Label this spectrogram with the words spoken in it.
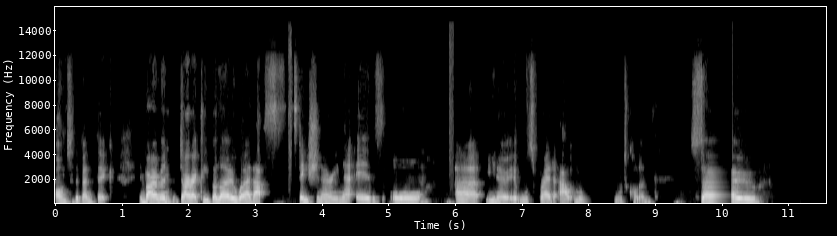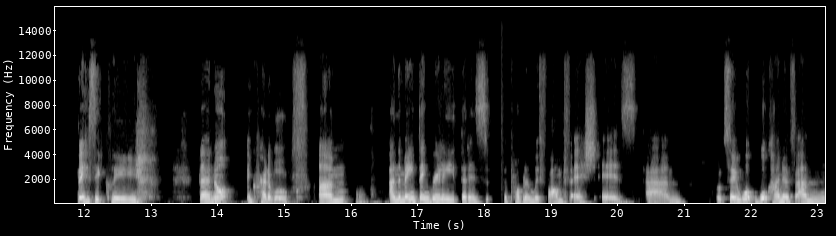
onto the benthic environment directly below where that stationary net is or Mhm. Uh, you know it will spread out in the water column. So basically they're not incredible. Um, and the main thing really that is the problem with farmed fish is um, so what what kind of um,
